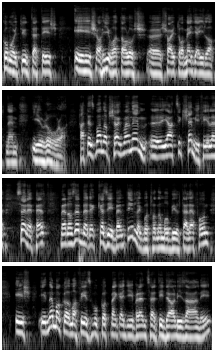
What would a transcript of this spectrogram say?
komoly tüntetés, és a hivatalos sajtó, a megyei lap nem ír róla. Hát ez manapság már nem játszik semmiféle szerepet, mert az emberek kezében tényleg ott van a mobiltelefon, és én nem akarom a Facebookot meg egyéb rendszert idealizálni,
